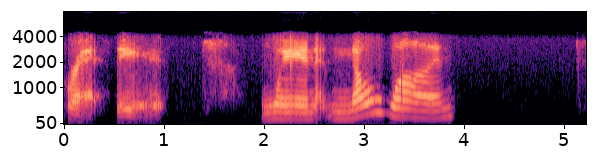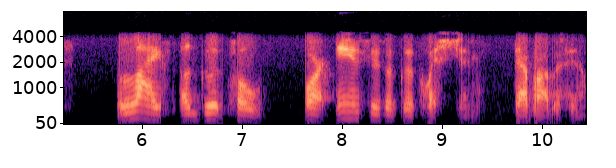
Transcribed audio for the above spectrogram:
Pratt said, "When no one likes a good post or answers a good question, that bothers him."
